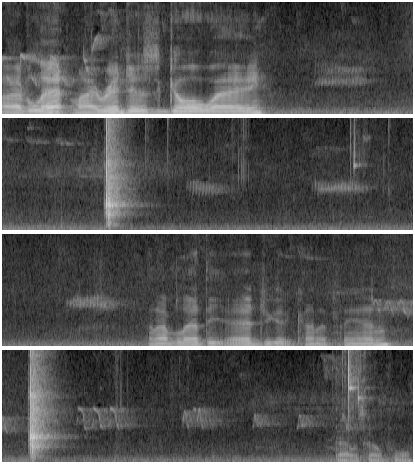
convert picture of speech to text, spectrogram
I've let my ridges go away. And I've let the edge get kind of thin. That was helpful.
